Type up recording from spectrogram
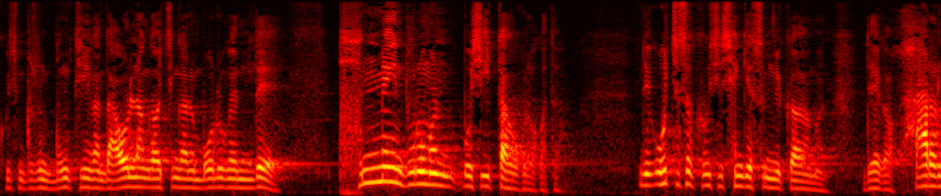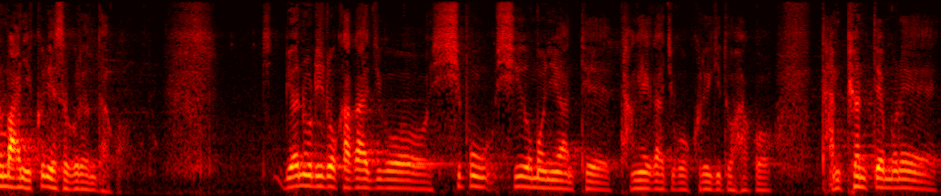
그것이 무슨 뭉팅이가 나올란가 어쩐가는 모르겠는데 분명히 누르면 무엇이 있다고 그러거든. 근데 어째서 그것이 생겼습니까? 하면 내가 화를 많이 끓여서 그런다고. 며느리로 가가지고 시부, 시어머니한테 당해가지고 그러기도 하고 남편 때문에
